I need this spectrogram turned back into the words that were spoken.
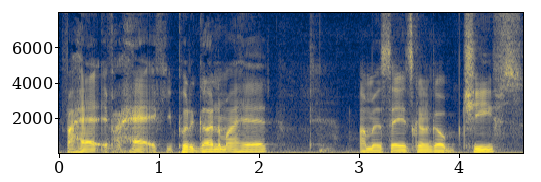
if I had if I had if you put a gun to my head, I'm gonna say it's gonna go Chiefs,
